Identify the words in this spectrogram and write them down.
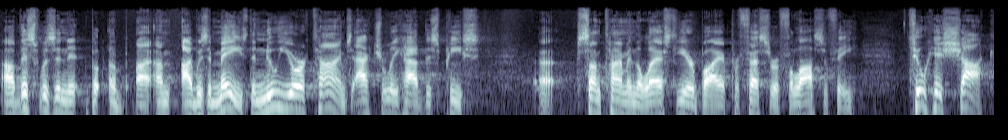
Uh, this was in, uh, I was amazed. The New York Times actually had this piece uh, sometime in the last year by a professor of philosophy. To his shock,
